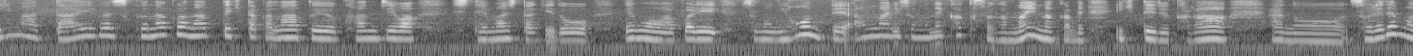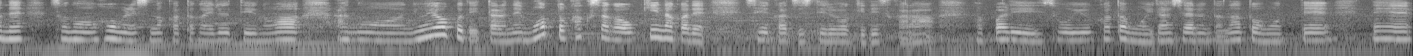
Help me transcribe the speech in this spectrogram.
今だいぶ少なくなってきたかなという感じはしてましたけどでもやっぱりその日本ってあんまりそのね格差がない中で生きてるからあのそれでもねそのホームレスの方がいるっていうのはあのニューヨークで言ったらねもっと格差が大きい中で生活してるわけですからやっぱりそういう方もいらっしゃるんだなと思ってで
